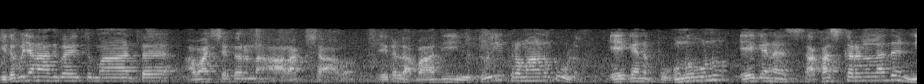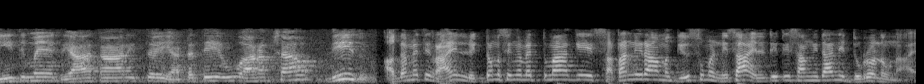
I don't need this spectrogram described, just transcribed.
හිටපු ජනාධිපතිතුමාට අවශ්‍ය කරන ආරක්ෂාව ඒක ලබා දිය යුතුයි ක්‍රමානුකූලව. ඒ ගැන පුහුණු වුණු ඒ ගැන සකස් කරන ලද නීතිමය ක්‍රියාකාරීත්වය යටතේ වූ ආරක්ෂාව දී යුතුයි. අගමැති රයින් වික්‍රමසිංහ මැතිතුමාගේ සටන් නිරාම ගිවිසුම නිසා LTT සංවිධානයේ දුර්වල වුණාය.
